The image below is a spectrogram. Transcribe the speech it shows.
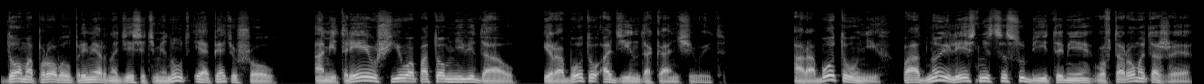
дома пробыл примерно десять минут и опять ушел. А Митрей уж его потом не видал, и работу один доканчивает. А работа у них по одной лестнице с убитыми во втором этаже.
